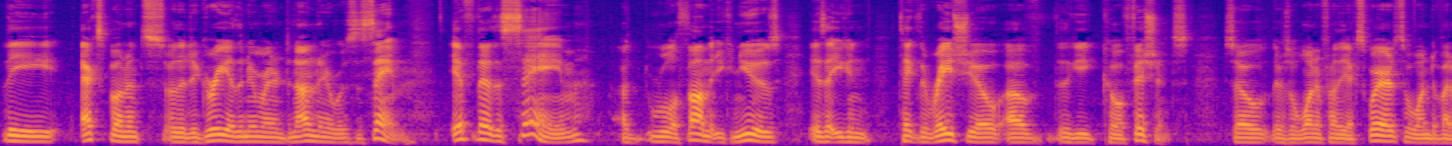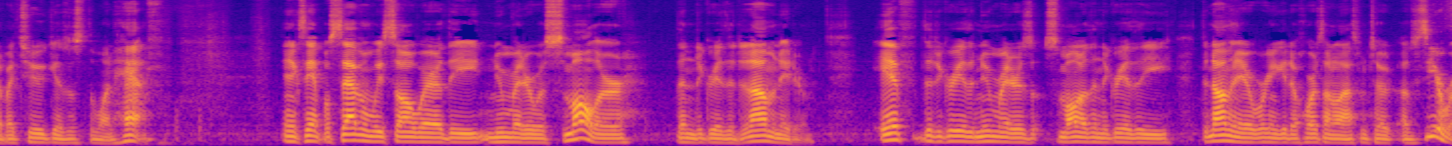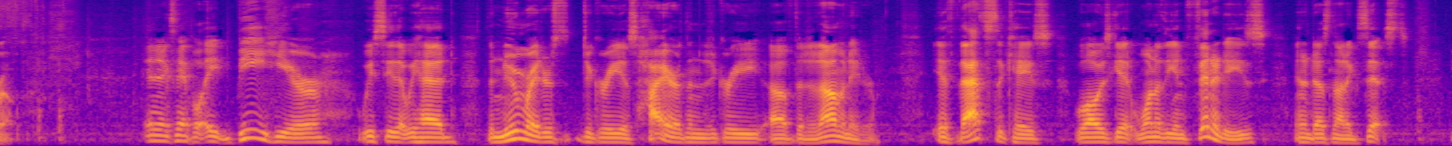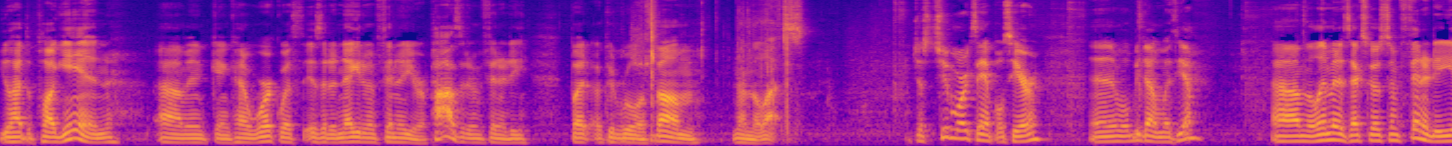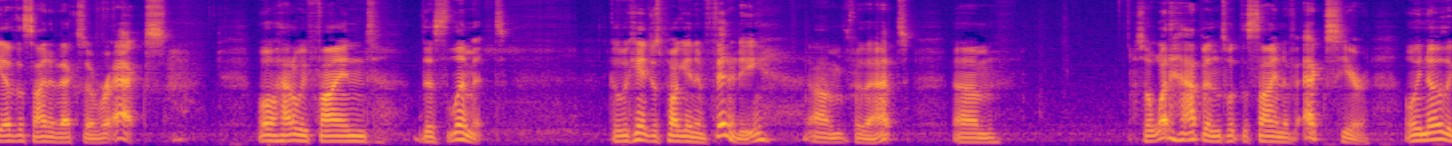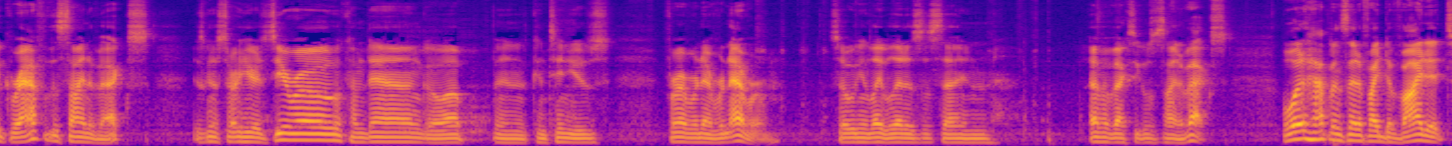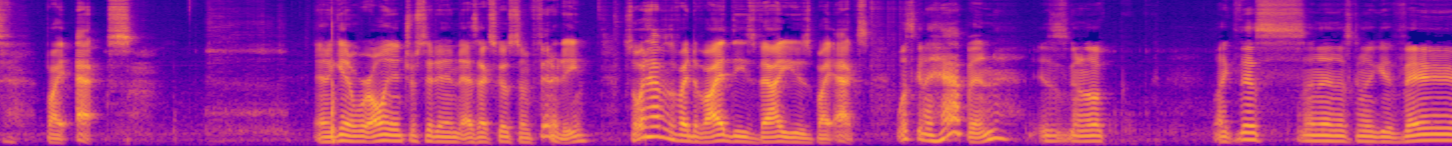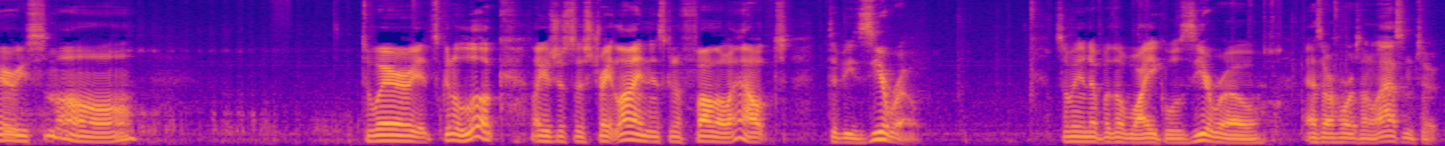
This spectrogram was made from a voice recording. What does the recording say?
the exponents or the degree of the numerator and denominator was the same. If they're the same, a rule of thumb that you can use is that you can take the ratio of the coefficients. So there's a 1 in front of the x squared, so 1 divided by 2 gives us the 1 half. In example 7, we saw where the numerator was smaller than the degree of the denominator. If the degree of the numerator is smaller than the degree of the denominator, we're going to get a horizontal asymptote of 0 in example 8b here, we see that we had the numerator's degree is higher than the degree of the denominator. If that's the case, we'll always get one of the infinities and it does not exist. You'll have to plug in um, and, and kind of work with is it a negative infinity or a positive infinity, but a good rule of thumb nonetheless. Just two more examples here and we'll be done with you. Um, the limit is x goes to infinity of the sine of x over x well, how do we find this limit? Because we can't just plug in infinity um, for that. Um, so what happens with the sine of x here? Well, we know the graph of the sine of x is going to start here at 0, come down, go up, and it continues forever and ever and ever. So we can label that as the sine f of x equals the sine of x. What happens then if I divide it by x? And again, we're only interested in as x goes to infinity. So what happens if I divide these values by x? What's going to happen is it's going to look like this, and then it's going to get very small to where it's going to look like it's just a straight line, and it's going to follow out to be 0. So we end up with a y equals 0 as our horizontal asymptote.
